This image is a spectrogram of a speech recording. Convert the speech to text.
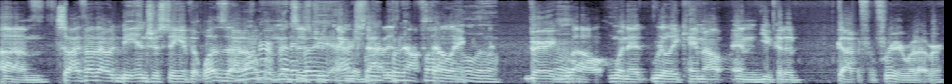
Um, so I thought that would be interesting if it was that I wonder album. if It's anybody interesting that actually that is put in now selling though. very Hmm. well when it really came out and you could have got it for free or whatever.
